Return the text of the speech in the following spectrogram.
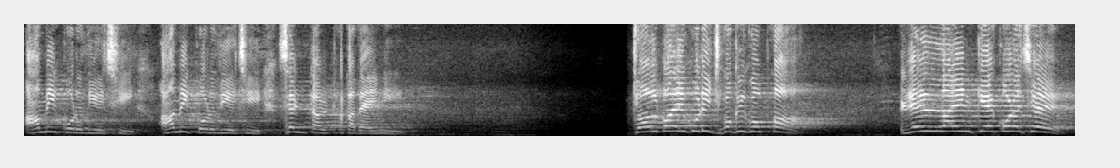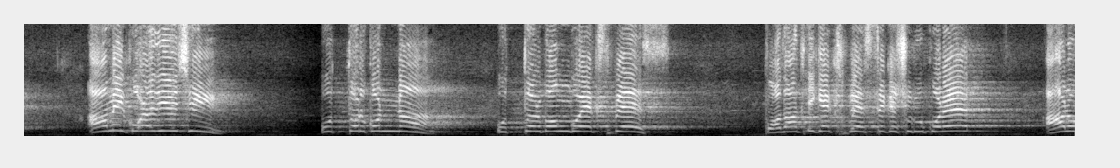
আমি করে দিয়েছি, আমি করে দিয়েছি, সেন্ট্রাল টাকা দেয়নি। জলপাইগুড়ি ঝগিগোপা রেল লাইন কে করেছে? আমি করে দিয়েছি। উত্তরকন্যা উত্তরবঙ্গ এক্সপ্রেস। পদাতিক এক্সপ্রেস থেকে শুরু করে আরও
